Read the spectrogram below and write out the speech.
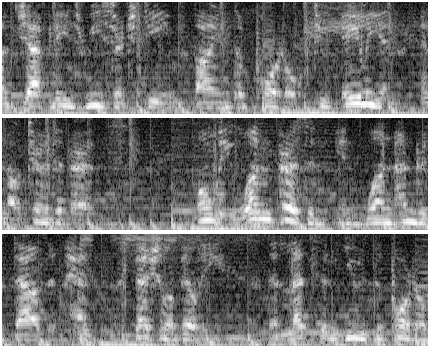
A Japanese research team finds a portal to alien and alternative Earths. Only one person in 100,000 has the special ability that lets them use the portal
